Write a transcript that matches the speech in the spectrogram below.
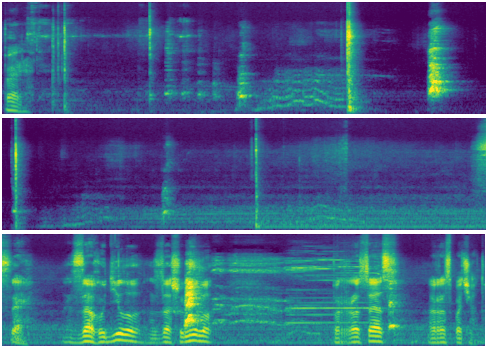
Вперед. Все. Загуділо, зашуміло. Процес розпочато.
